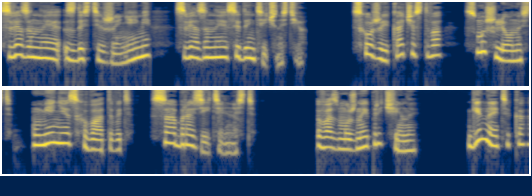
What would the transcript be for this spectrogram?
Связанные с достижениями, связанные с идентичностью. Схожие качества – смышленность, умение схватывать, сообразительность. Возможные причины. Генетика.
